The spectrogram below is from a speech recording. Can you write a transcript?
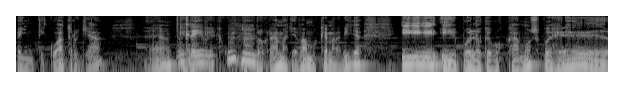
24 ya. ¿Eh? Increíble. que- ¿Cuántos Ujú. programas llevamos? ¡Qué maravilla! Y, y, pues lo que buscamos pues es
